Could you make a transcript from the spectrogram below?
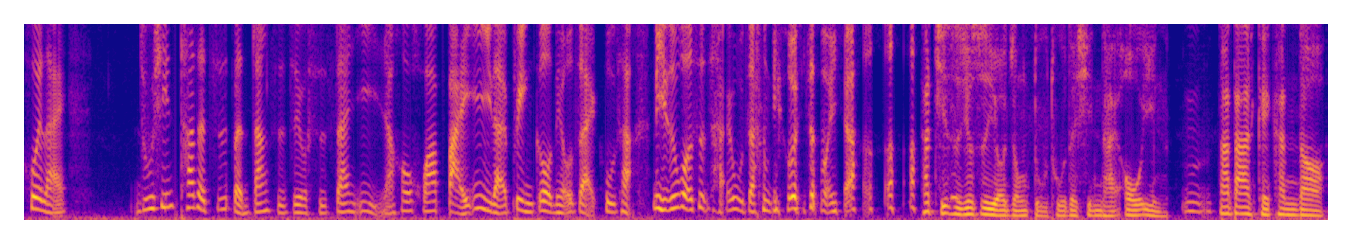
会来？”如新他的资本当时只有十三亿，然后花百亿来并购牛仔裤厂。你如果是财务长，你会怎么样？他其实就是有一种赌徒的心态，all in。嗯，那大家可以看到，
